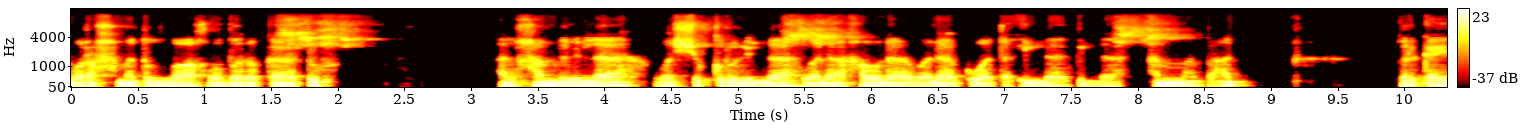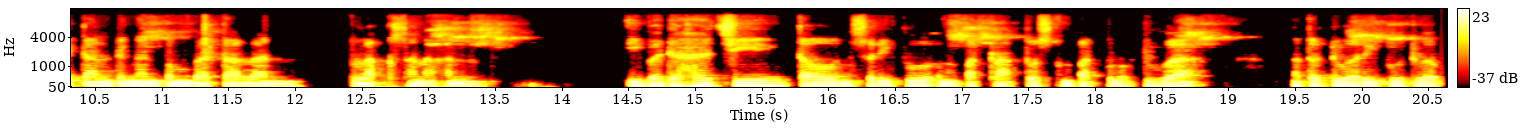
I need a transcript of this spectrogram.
warahmatullahi wabarakatuh. Alhamdulillah wa syukrulillah wa la hawla wa la quwata illa billah amma ba'd. Berkaitan dengan pembatalan pelaksanaan ibadah haji tahun 1442 atau 2021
